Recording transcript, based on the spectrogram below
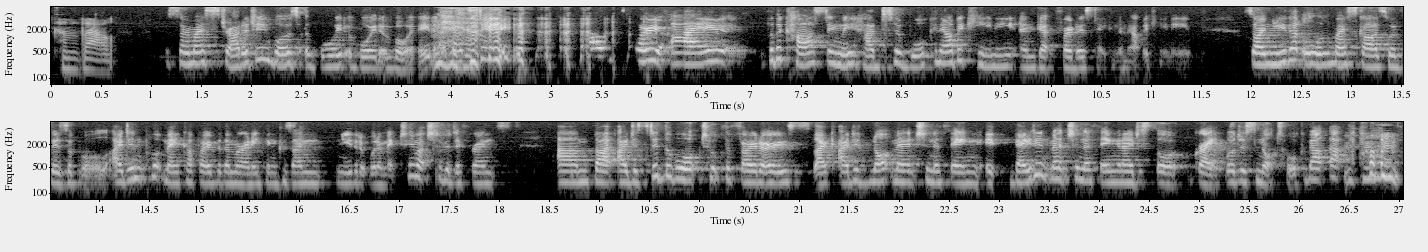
come about? so my strategy was avoid, avoid, avoid at that stage. um, so I, for the casting, we had to walk in our bikini and get photos taken in our bikini. So I knew that all of my scars were visible. I didn't put makeup over them or anything because I knew that it wouldn't make too much of a difference. Um, but I just did the walk, took the photos. Like I did not mention a thing. It, they didn't mention a thing, and I just thought, great, we'll just not talk about that Once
